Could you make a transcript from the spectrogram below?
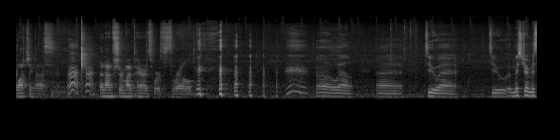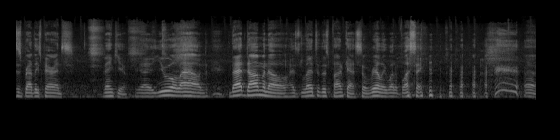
watching this, and I'm sure my parents were thrilled. Oh well, uh, to uh, to Mr. and Mrs. Bradley's parents, thank you. Yeah, you allowed that domino has led to this podcast. So really, what a blessing. uh,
